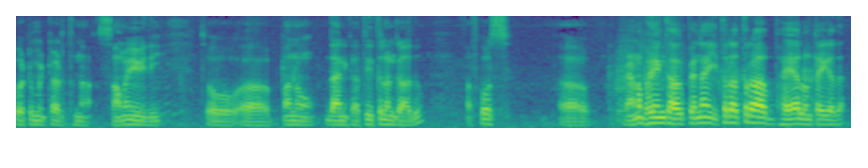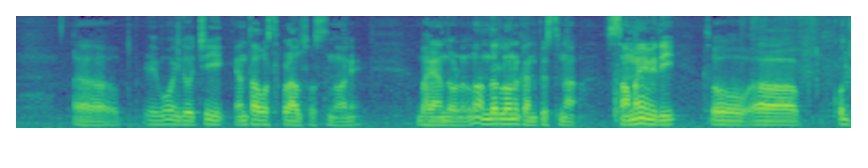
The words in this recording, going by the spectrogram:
కొట్టుమిట్టాడుతున్న సమయం ఇది. సో మనం దానికి అతీతులం కాదు. కోర్స్ ప్రాణభయం కాకపోయినా ఇతరత్ర భయాలు ఉంటాయి కదా ఏమో ఇది వచ్చి ఎంత అవస్థ పడాల్సి వస్తుందో అనే భయాందోళనలు అందరిలోనూ కనిపిస్తున్న సమయం ఇది. సో కొంత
